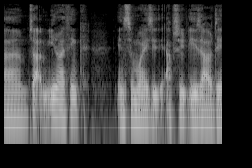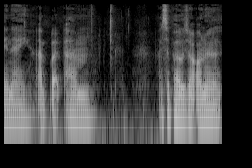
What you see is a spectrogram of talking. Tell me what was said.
Um, so um, you know, I think in some ways it absolutely is our DNA, uh, but um, I suppose on a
